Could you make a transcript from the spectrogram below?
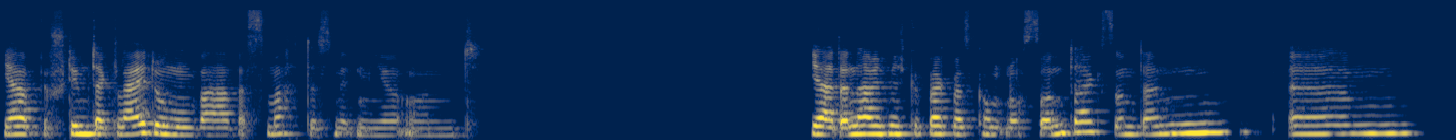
ja, bestimmter Kleidung wahr, was macht das mit mir? Und ja, dann habe ich mich gefragt, was kommt noch sonntags? Und dann ähm,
